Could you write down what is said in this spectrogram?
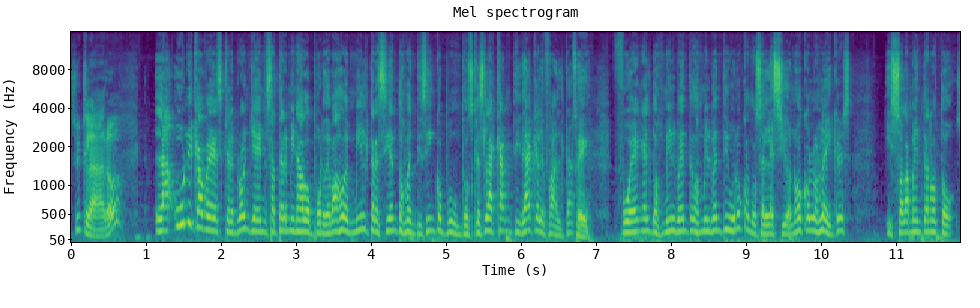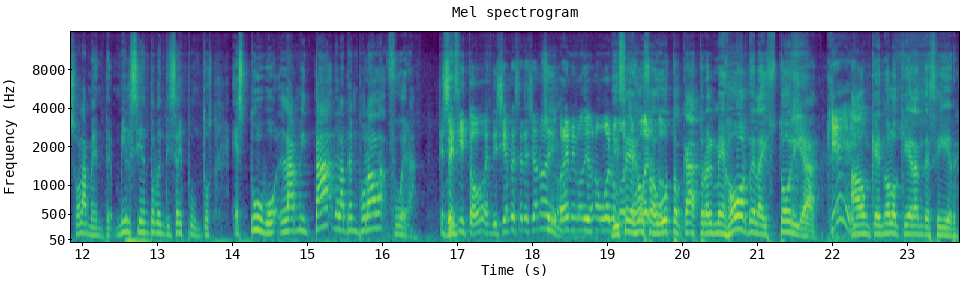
Sí, claro. La única vez que LeBron James ha terminado por debajo de 1325 puntos, que es la cantidad que le falta, Sí. fue en el 2020-2021 cuando se lesionó con los Lakers y solamente anotó solamente 1126 puntos. Estuvo la mitad de la temporada fuera. Que se quitó. En diciembre se lesionó y por ahí mismo dijo no vuelvo Dice José. Augusto Castro, el mejor de la historia. ¿Qué? Aunque no lo quieran decir.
